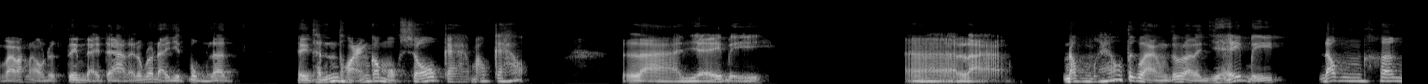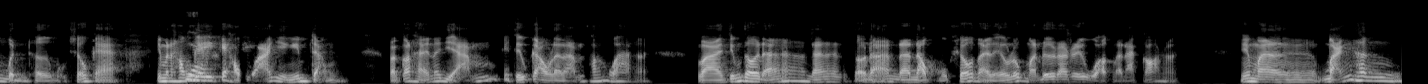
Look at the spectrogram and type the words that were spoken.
và bắt đầu được tiêm đại trà là lúc đó đại dịch bùng lên thì thỉnh thoảng có một số ca báo cáo là dễ bị à, là đông máu tức là tức là dễ bị đông hơn bình thường một số ca nhưng mà nó không yeah. Dạ. gây cái hậu quả gì nghiêm trọng và có thể nó giảm cái tiểu cầu là giảm thoáng qua thôi và chúng tôi đã đã tôi đã, đã đọc một số tài liệu lúc mà đưa ra real world là đã có rồi nhưng mà bản thân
